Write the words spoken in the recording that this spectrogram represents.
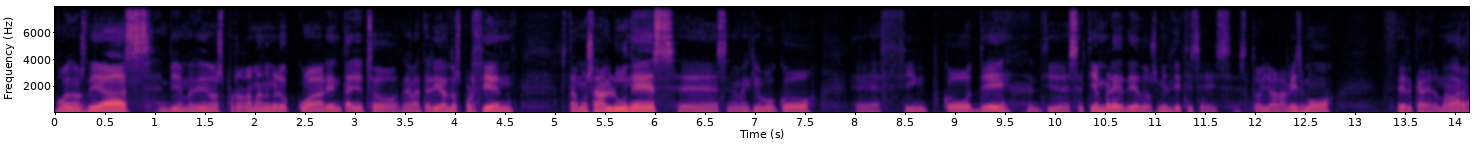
Buenos días, bienvenidos programa número 48 de batería al 2%. Estamos al lunes, eh, si no me equivoco, 5 eh, de septiembre de 2016. Estoy ahora mismo cerca del mar,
